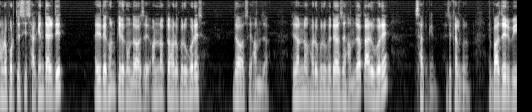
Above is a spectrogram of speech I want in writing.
আমরা পড়তেছি সাকিন তাজদিদ। এই যে দেখুন কীরকম দেওয়া আছে। অন্য একটা হরফের উপরে দেওয়া আছে হামজা। এই অন্য হরফের উপরে দেওয়া আছে হামজা, তার উপরে সাকিন। এই যে খেয়াল করুন। বাজের বি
